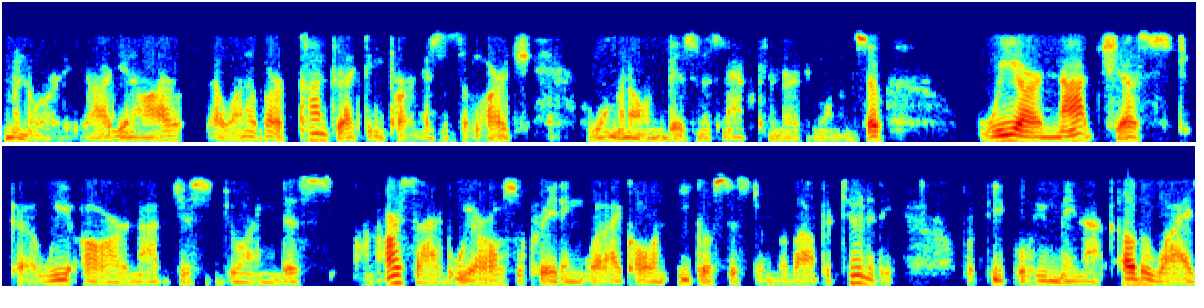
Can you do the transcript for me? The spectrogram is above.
minority. Uh, you know, our, uh, one of our contracting partners is a large woman-owned business, an African American woman. So we are not just uh, we are not just doing this on our side, but we are also creating what I call an ecosystem of opportunity for people who may not otherwise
